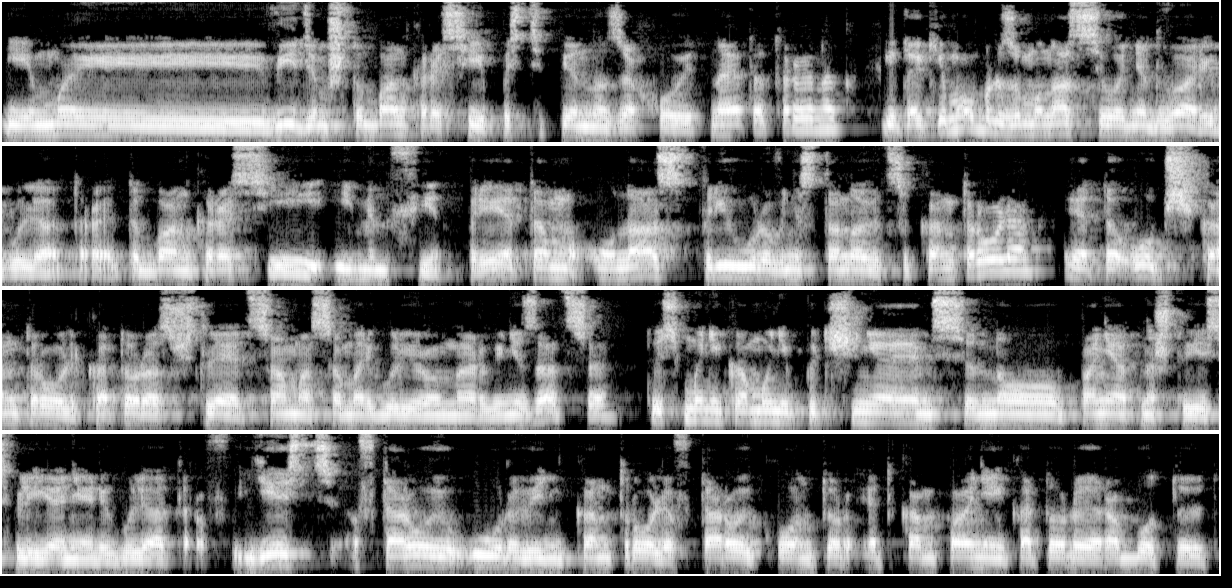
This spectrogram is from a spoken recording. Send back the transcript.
И мы видим, что Банк России постепенно заходит на этот рынок. И таким образом у нас сегодня два регулятора. Это Банк России и Минфин. При этом у нас три уровня становится контроля. Это общий контроль, который осуществляет сама саморегулируемая организация. То есть мы никому не подчиняемся, но понятно, что есть влияние регуляторов. Есть второй уровень контроля, второй контур. Это компании, которые работают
